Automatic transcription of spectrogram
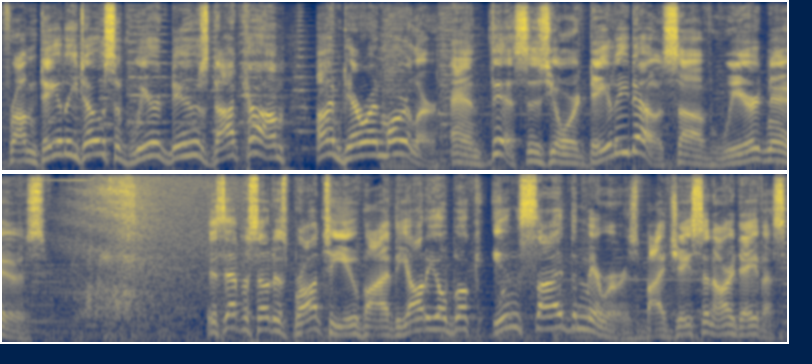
From DailyDoseOfWeirdNews.com, I'm Darren Marlar, and this is your Daily Dose of Weird News. This episode is brought to you by the audiobook Inside the Mirrors by Jason R. Davis.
